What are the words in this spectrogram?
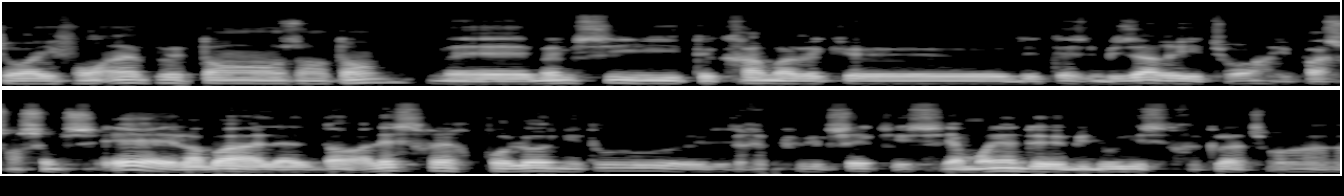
tu vois. Ils font un peu de temps en temps, mais même s'ils te crament avec euh, des tests bizarres, tu vois, ils passent en somme. Et là-bas, dans à l'Est, frère, Pologne et tout, les Républiques tchèques, il y a moyen de bidouiller ces trucs-là, tu vois.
